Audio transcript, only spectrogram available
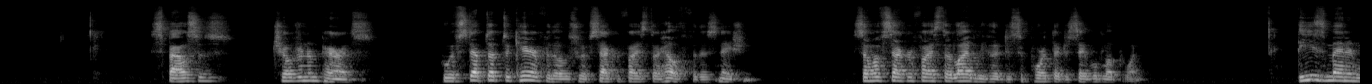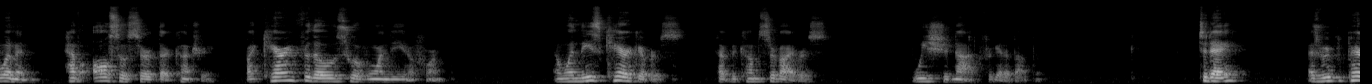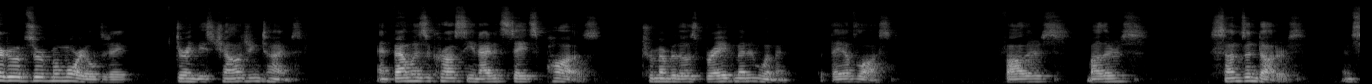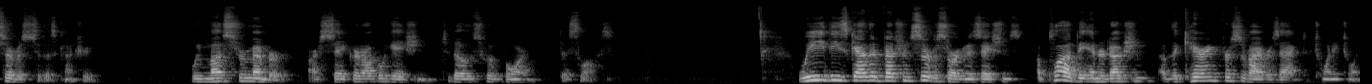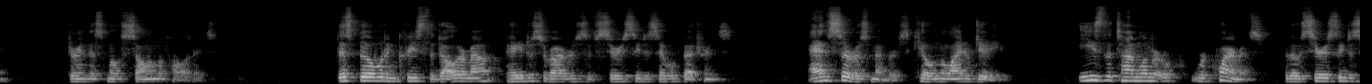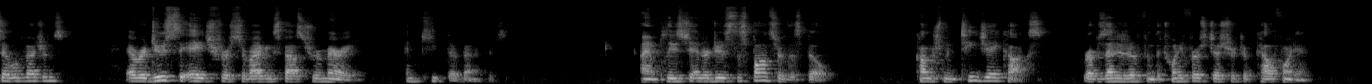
Spouses, children, and parents who have stepped up to care for those who have sacrificed their health for this nation. Some have sacrificed their livelihood to support their disabled loved one. These men and women have also served their country by caring for those who have worn the uniform. And when these caregivers have become survivors, we should not forget about them. Today, as we prepare to observe Memorial Day during these challenging times, and families across the United States pause to remember those brave men and women that they have lost fathers, mothers, sons, and daughters in service to this country. We must remember our sacred obligation to those who have borne this loss. We, these gathered veteran service organizations, applaud the introduction of the Caring for Survivors Act of 2020 during this most solemn of holidays. This bill would increase the dollar amount paid to survivors of seriously disabled veterans and service members killed in the line of duty, ease the time limit re- requirements for those seriously disabled veterans, and reduce the age for a surviving spouse to remarry and keep their benefits. I am pleased to introduce the sponsor of this bill, Congressman T.J. Cox, representative from the 21st District of California,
